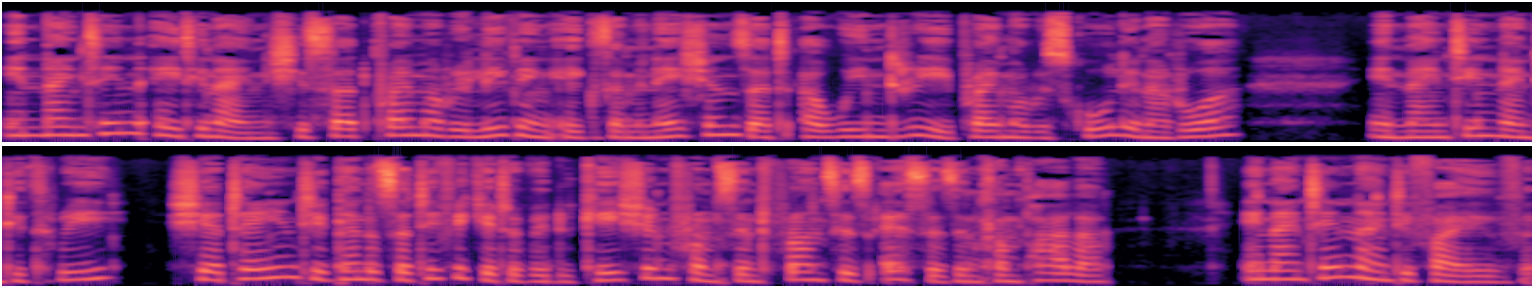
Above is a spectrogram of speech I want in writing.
In 1989, she sat primary leaving examinations at Awindri Primary School in Arua. In 1993, she attained Uganda Certificate of Education from St. Francis Esses in Kampala. In 1995,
